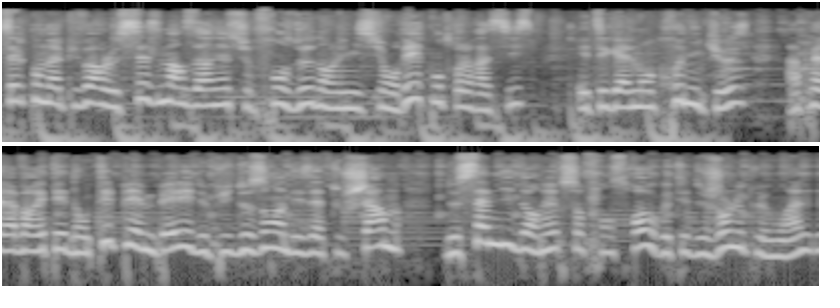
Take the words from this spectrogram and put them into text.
Celle qu'on a pu voir le 16 mars dernier sur France 2 dans l'émission Rire contre le racisme est également chroniqueuse. Après l'avoir été dans TPMP, elle est depuis deux ans à des atouts charmes de Samedi d'en rire sur France 3 aux côtés de Jean-Luc Lemoyne.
